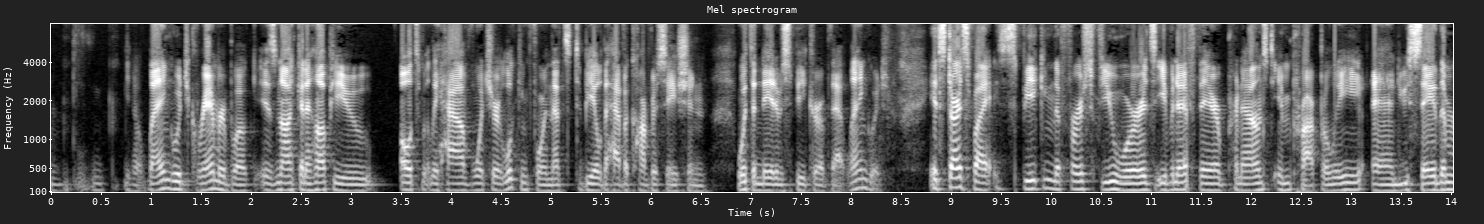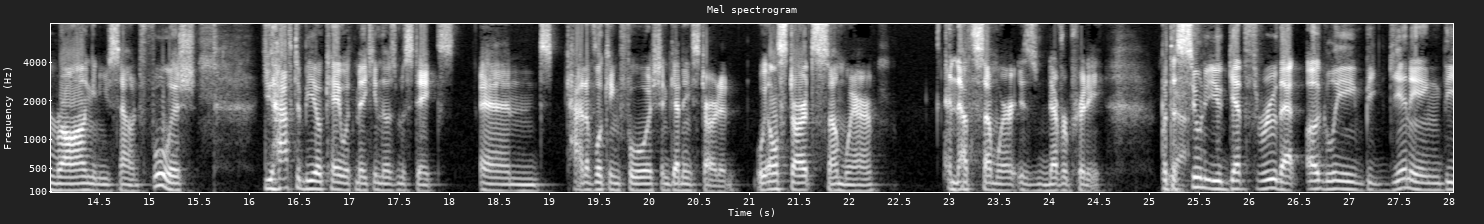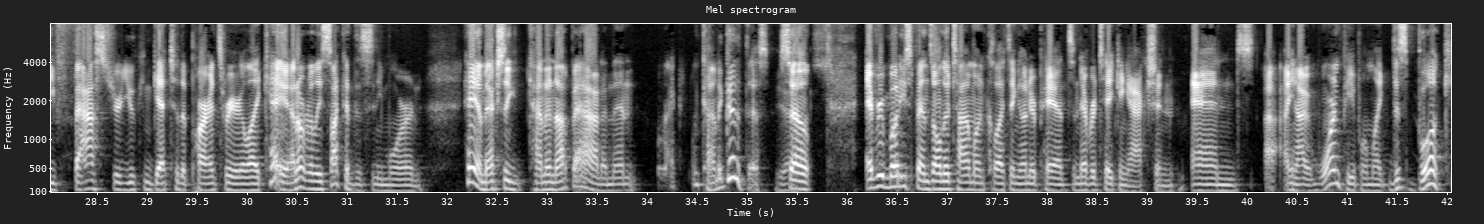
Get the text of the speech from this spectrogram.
you know, language grammar book is not going to help you ultimately have what you're looking for, and that's to be able to have a conversation with a native speaker of that language. It starts by speaking the first few words, even if they're pronounced improperly and you say them wrong and you sound foolish. You have to be okay with making those mistakes and kind of looking foolish and getting started. We all start somewhere, and that somewhere is never pretty. But the yeah. sooner you get through that ugly beginning, the faster you can get to the parts where you're like, hey, I don't really suck at this anymore. And hey, I'm actually kind of not bad. And then I'm kind of good at this. Yeah. So everybody spends all their time on collecting underpants and never taking action. And uh, you know, I warn people, I'm like, this book,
